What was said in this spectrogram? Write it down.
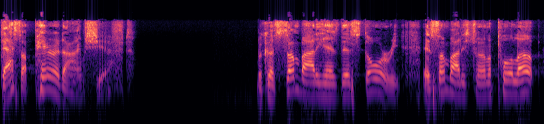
that's a paradigm shift. Because somebody has their story and somebody's trying to pull up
